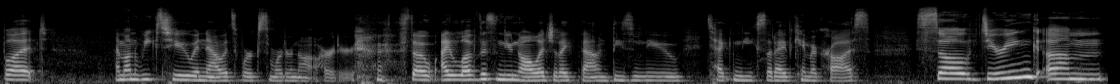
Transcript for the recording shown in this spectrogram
But I'm on week two, and now it's work smarter, not harder. so I love this new knowledge that I found, these new techniques that I've came across. So during um,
